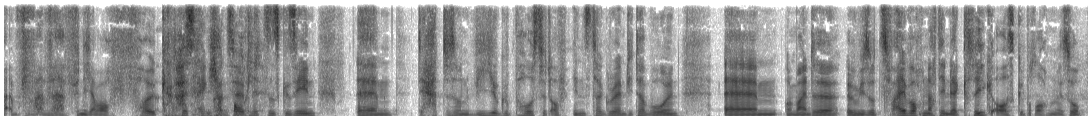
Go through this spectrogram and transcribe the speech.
finde ich aber auch voll kacke. Was ein ich habe auch letztens gesehen, ähm, der hatte so ein Video gepostet auf Instagram, Dieter Bohlen, ähm, und meinte irgendwie so zwei Wochen nachdem der Krieg ausgebrochen ist, so,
